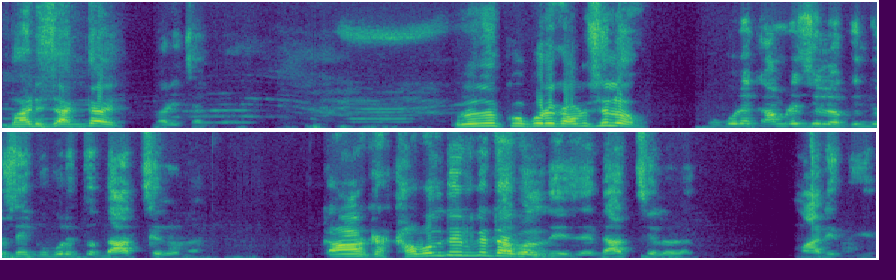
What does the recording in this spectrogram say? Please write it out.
বাড়ি চাক দেয় বাড়ি চাকরি কোনোদিন কুকুরে কামড়েছিল? কুকুরে কামড়েছিল কিন্তু সেই কুকুরের তো দাঁত ছিল না। খাবল দিন কে তাই দিয়েছে দাঁত ছিল না। মারি দিয়ে।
